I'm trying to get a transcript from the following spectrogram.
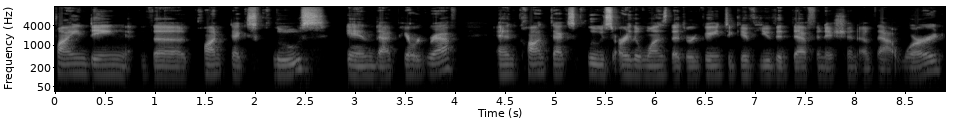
finding the context clues in that paragraph. And context clues are the ones that are going to give you the definition of that word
